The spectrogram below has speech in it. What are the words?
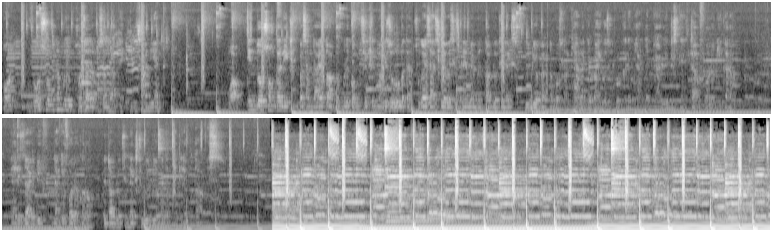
और वो सॉन्ग ना मुझे बहुत ज़्यादा पसंद आते हैं, इंसानियत। वाह इन दो सॉन्ग का रिएक्शन पसंद आए तो आप लोग मुझे कमेंट सेक्शन में आगे ज़रूर बताएँ। सो गाइस आज के लिए बस इतने में मिलता हूँ आप लोग से नेक्स्ट वीडियो में। अपना बहुत सारा ख्याल रखें, भाई को सपोर्ट करें, प्यार दें प्यार दें जिसने इंस्टा फॉलो नहीं करा मेरी आई डी जाके फॉलो करो। तो आप लोग से नेक्स्ट वीडियो में। तब तक के लिए खुदा हाफिज़।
